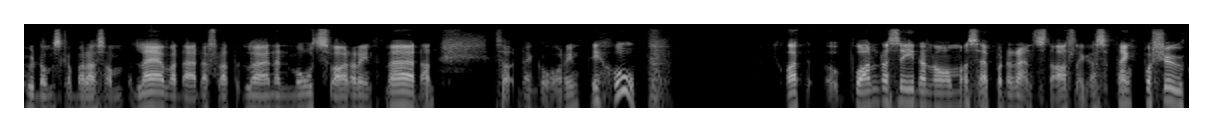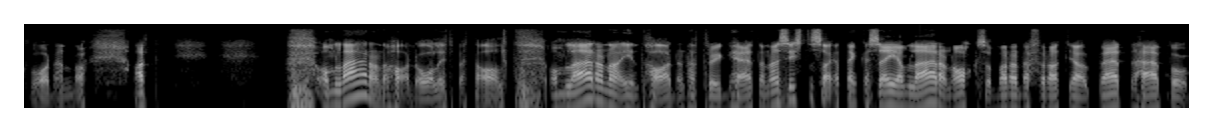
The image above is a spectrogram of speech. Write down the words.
hur de ska bara som leva där därför att lönen motsvarar inte mödan. Så det går inte ihop. Och att på andra sidan om man ser på det rent statliga så tänk på sjukvården då. Att om lärarna har dåligt betalt, om lärarna inte har den här tryggheten. Och en sista sak jag tänker säga om lärarna också, bara därför att jag vet det här på,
